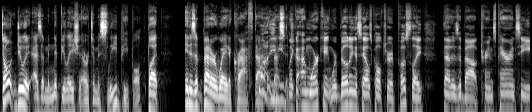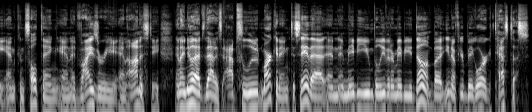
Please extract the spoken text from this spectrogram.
don't do it as a manipulation or to mislead people, but it is a better way to craft that Well, message. like I'm working, we're building a sales culture at Postlight that is about transparency and consulting and advisory and honesty. And I know that that is absolute marketing to say that, and and maybe you believe it or maybe you don't. But you know, if you're big org, test us.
